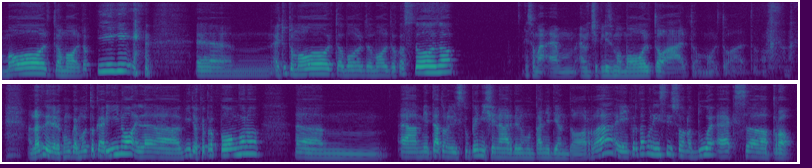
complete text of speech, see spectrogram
molto molto fighi, ehm, è tutto molto molto molto costoso, insomma è un, è un, ciclismo molto alto, molto alto. Andate a vedere, comunque è molto carino, il video che propongono um, è ambientato negli stupendi scenari delle montagne di Andorra e i protagonisti sono due ex pro.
